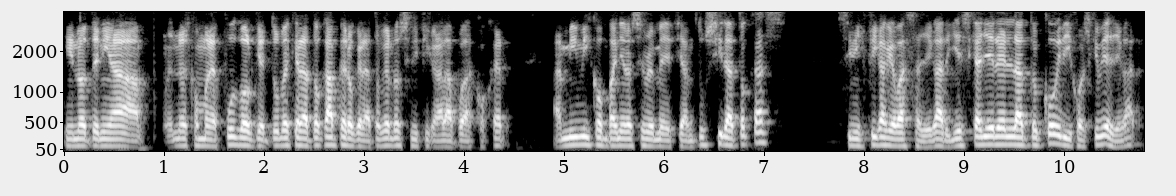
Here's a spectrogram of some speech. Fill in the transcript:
y no tenía, no es como en el fútbol que tú ves que la tocas, pero que la toques no significa que la puedas coger. A mí mis compañeros siempre me decían, tú si la tocas, significa que vas a llegar. Y es que ayer él la tocó y dijo, es que voy a llegar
